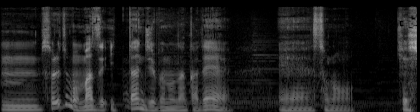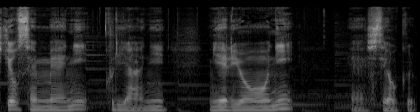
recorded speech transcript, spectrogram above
うんそれでもまず一旦自分の中で、えー、その景色を鮮明にクリアに見えるように、えー、しておく、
